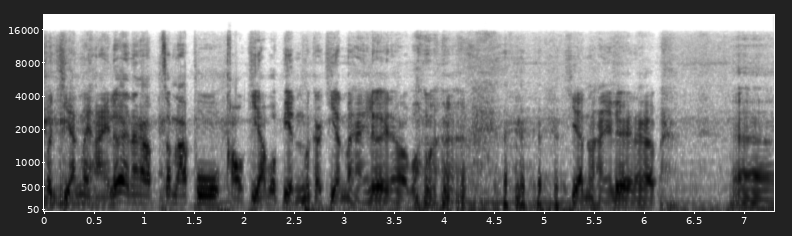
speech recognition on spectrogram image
เป็นเขียนไม่หายเลยนะครับสำหรับผู้เขาเกียร์บ่เปลี่ยนมันก็เขียนไม่หายเลยนะครับผมเขียนมาให้เลยนะครับอ่า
